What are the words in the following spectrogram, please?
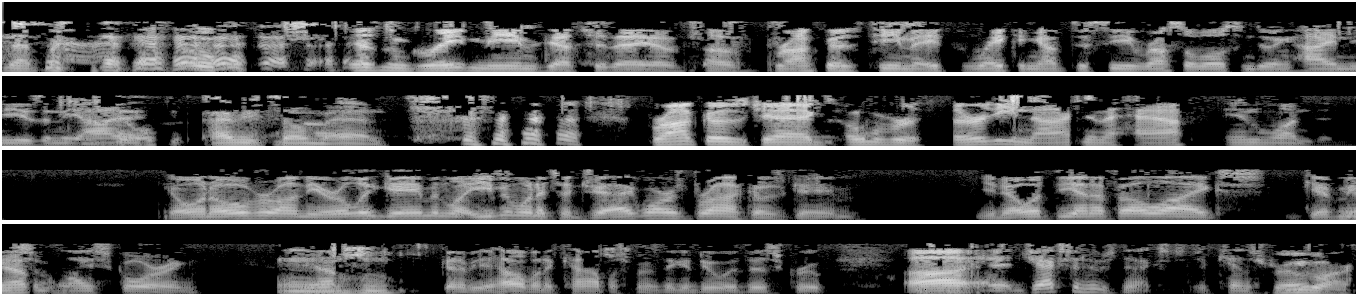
That, oh, there's some great memes yesterday of, of Broncos teammates waking up to see Russell Wilson doing high knees in the aisle. I'd be so mad. Broncos Jags over 39 and a half in London. Going over on the early game, and even when it's a Jaguars Broncos game, you know what the NFL likes. Give me Yep. some high scoring. Mhm. It's going to be a hell of an accomplishment if they can do it with this group. Uh, Jackson, who's next? Is it Ken Strode? You are.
